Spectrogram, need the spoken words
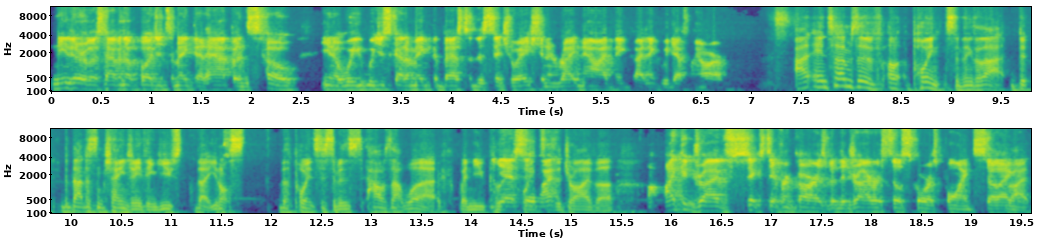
Neither of us have enough budget to make that happen. So, you know, we, we just got to make the best of the situation. And right now, I think, I think we definitely are. Uh, in terms of uh, points and things like that, that doesn't change anything. You that you're not the point system is how does that work when you collect yeah, so points I, as a driver? I could drive six different cars, but the driver still scores points. So like right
